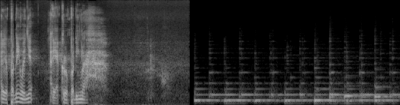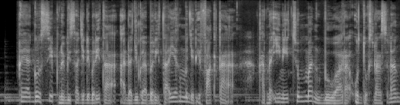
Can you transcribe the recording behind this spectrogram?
ayo pening banyak ayo kalau pening lah Kayak gosip nih bisa jadi berita, ada juga berita yang menjadi fakta. Karena ini cuman buara untuk senang-senang,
